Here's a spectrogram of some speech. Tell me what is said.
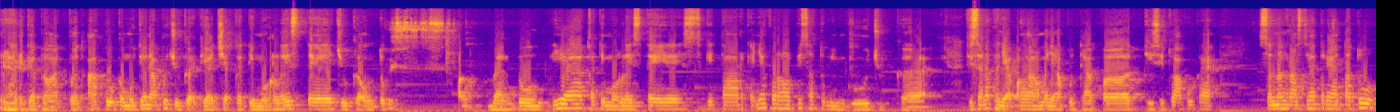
berharga banget buat aku. Kemudian aku juga diajak ke Timur Leste juga untuk bantu ya ke Timur Leste sekitar kayaknya kurang lebih satu minggu juga. Di sana banyak pengalaman yang aku dapat. Di situ aku kayak seneng rasanya ternyata tuh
